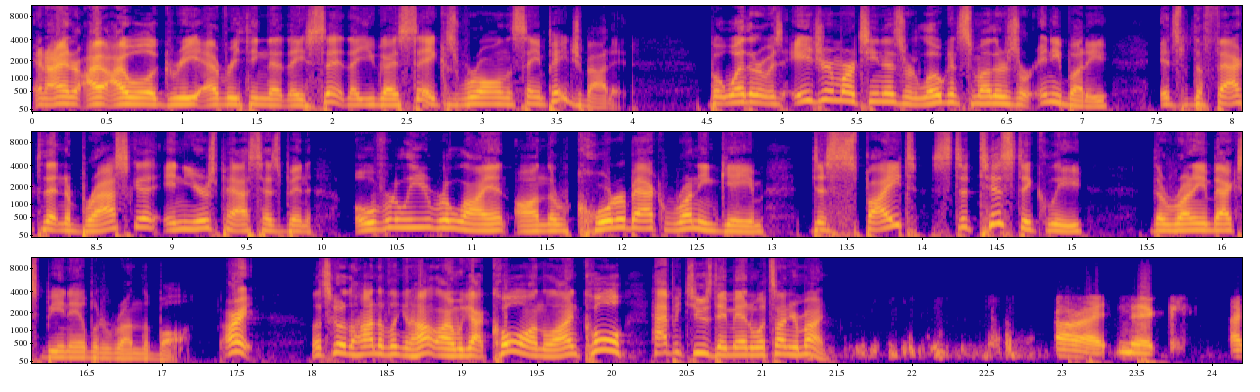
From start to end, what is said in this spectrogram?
and I, I, will agree everything that they say that you guys say because we're all on the same page about it. But whether it was Adrian Martinez or Logan Smothers or anybody, it's the fact that Nebraska in years past has been overly reliant on the quarterback running game, despite statistically the running backs being able to run the ball. All right, let's go to the Honda Lincoln Hotline. We got Cole on the line. Cole, happy Tuesday, man. What's on your mind? All right, Nick. I,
